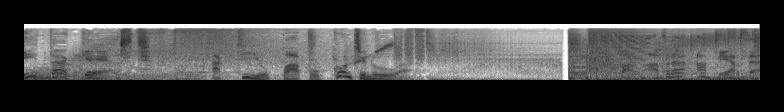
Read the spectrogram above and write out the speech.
Itacast. Aqui o papo continua. Palavra aberta.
